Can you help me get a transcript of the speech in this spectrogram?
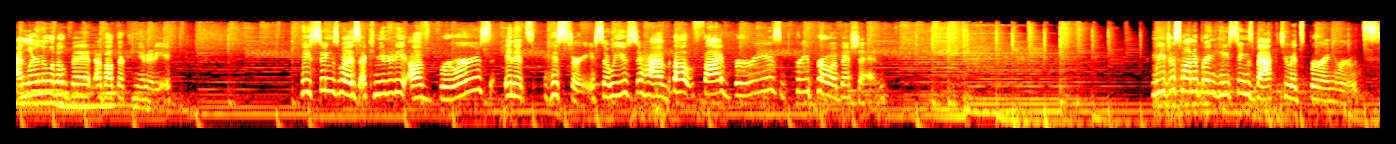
and learn a little bit about their community. Hastings was a community of brewers in its history. So we used to have about five breweries pre-prohibition. We just want to bring Hastings back to its brewing roots.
